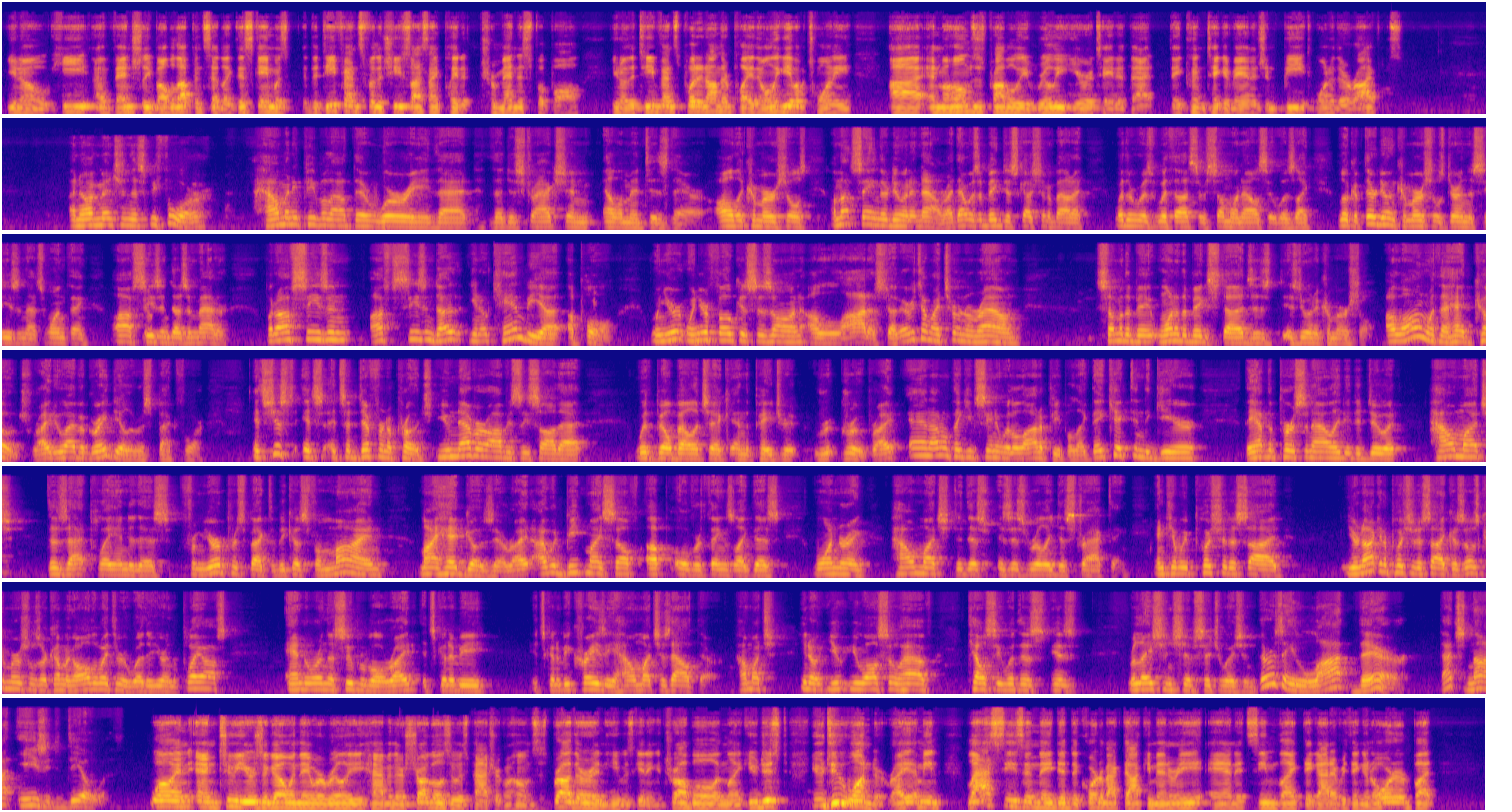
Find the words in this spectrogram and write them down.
you know he eventually bubbled up and said like this game was the defense for the Chiefs last night played a tremendous football. You know the defense put it on their play. They only gave up twenty. Uh, and Mahomes is probably really irritated that they couldn't take advantage and beat one of their rivals. I know I've mentioned this before, how many people out there worry that the distraction element is there? All the commercials. I'm not saying they're doing it now, right? That was a big discussion about it, whether it was with us or someone else. It was like, look, if they're doing commercials during the season, that's one thing. Off season doesn't matter. But off season, off season does, you know, can be a, a pull. When your when your focus is on a lot of stuff. Every time I turn around, some of the big one of the big studs is is doing a commercial, along with a head coach, right? Who I have a great deal of respect for it's just it's it's a different approach. You never obviously saw that with Bill Belichick and the Patriot group, right? And I don't think you've seen it with a lot of people. Like they kicked into gear, they have the personality to do it. How much does that play into this from your perspective? Because from mine, my head goes there, right? I would beat myself up over things like this, wondering how much did this is this really distracting? And can we push it aside? You're not going to push it aside because those commercials are coming all the way through, whether you're in the playoffs, and or in the Super Bowl, right? It's going to be it's going to be crazy how much is out there. How much, you know, you you also have Kelce with his his relationship situation. There is a lot there. That's not easy to deal with. Well, and and two years ago when they were really having their struggles, it was Patrick Mahomes' brother, and he was getting in trouble. And like you just you do wonder, right? I mean, last season they did the quarterback documentary, and it seemed like they got everything in order, but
